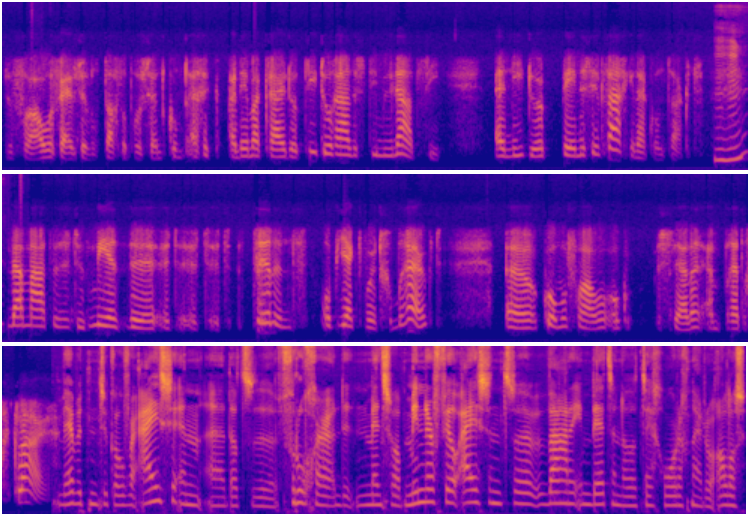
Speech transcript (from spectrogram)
de vrouwen, 75, 80% komt eigenlijk alleen maar klaar door clitorale stimulatie. En niet door penis- en vagina-contact. Naarmate natuurlijk meer de, het, het, het trillend object wordt gebruikt... eh, komen vrouwen ook sneller en prettig klaar. We hebben het natuurlijk over eisen en eh, dat eh, vroeger de mensen wat minder veel eisend eh, waren in bed. En dat het tegenwoordig nou, door alles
